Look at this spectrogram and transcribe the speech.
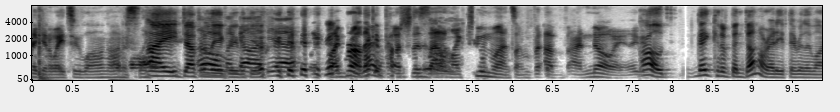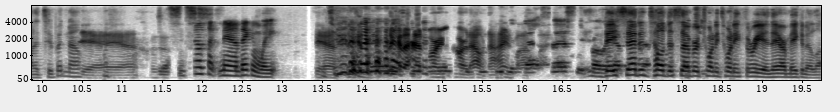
taking way too long, honestly. I definitely Oh my agree God, with you. yeah. Like, like, bro, they could push this out in like two months. I'm, I, I know it. They oh, they could have been done already if they really wanted to, but no. yeah, yeah. Just, It sounds like, man, they can wait. yeah, they could, they could have had Mario Kart out nine by That now. fast, they They said until December 2023, and they are making it live.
